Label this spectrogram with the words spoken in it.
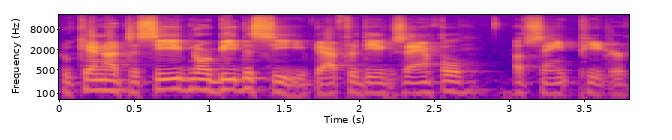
who cannot deceive nor be deceived, after the example of St. Peter.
